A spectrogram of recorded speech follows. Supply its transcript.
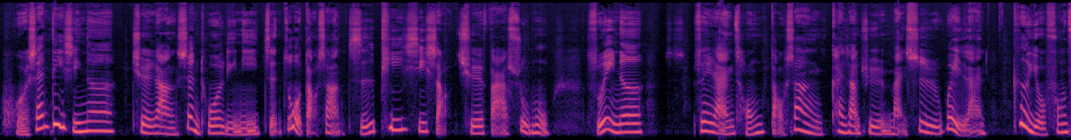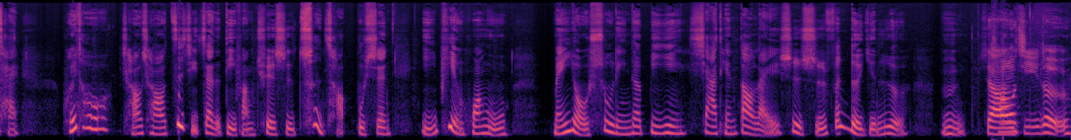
火山地形呢，却让圣托里尼整座岛上植被稀少，缺乏树木。所以呢，虽然从岛上看上去满是蔚蓝，各有风采。回头瞧瞧自己在的地方，却是寸草不生，一片荒芜，没有树林的庇荫。夏天到来是十分的炎热，嗯，超级热，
